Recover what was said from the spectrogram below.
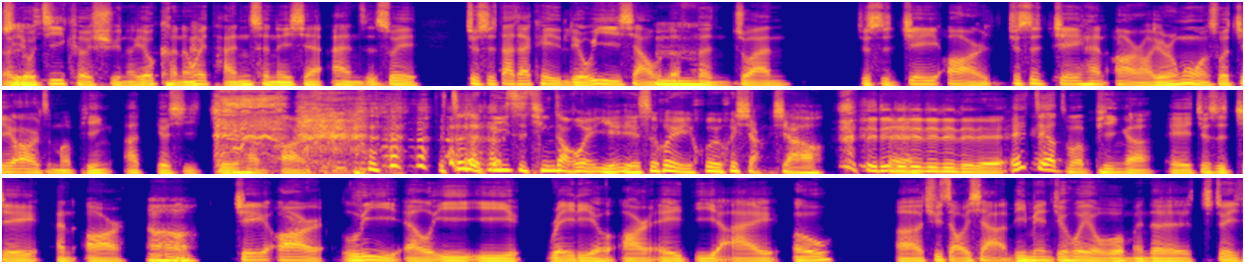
呃有迹可循了，有可能会谈成的一些案子，所以就是大家可以留意一下我的嗯粉砖，就是 J R，就是 J 和 R 啊。有人问我说 J R 怎么拼啊？就是 J 和 R。这个第一次听到会也也是会会会想一下哦。对对对对对对对对，哎，这要怎么拼啊？哎，就是 J and R 啊，J R Lee L E E Radio R A D I O，呃，去找一下，里面就会有我们的最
